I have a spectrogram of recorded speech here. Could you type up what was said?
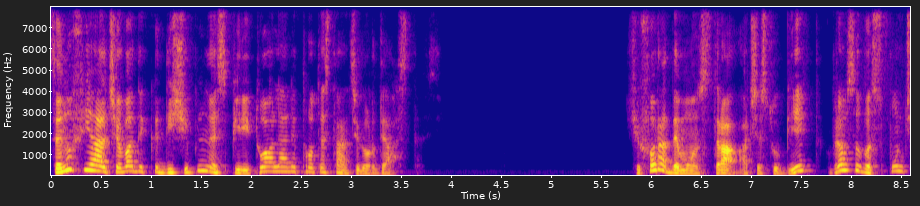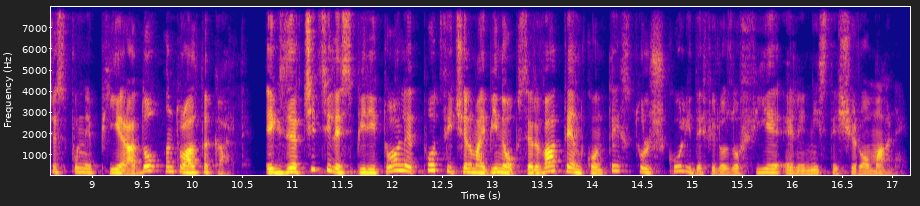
să nu fie altceva decât disciplinele spirituale ale protestanților de astăzi. Și fără a demonstra acest subiect, vreau să vă spun ce spune Pierre Ado într-o altă carte. Exercițiile spirituale pot fi cel mai bine observate în contextul școlii de filozofie eleniste și romane.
